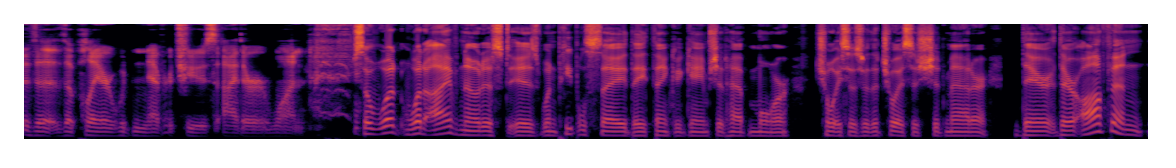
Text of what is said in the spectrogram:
the the player would never choose either one. So what what I've noticed is when people say they think a game should have more choices or the choices should matter, they're they're often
